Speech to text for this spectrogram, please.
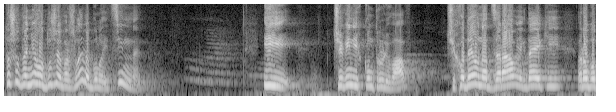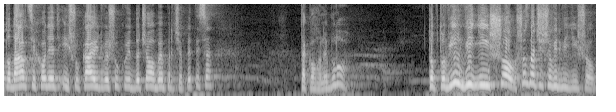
то, що для нього дуже важливе було і цінне. І чи він їх контролював, чи ходив, надзирав, як деякі роботодавці ходять і шукають, вишукують, до чого би причепитися, такого не було. Тобто він відійшов. Що значить, що він відійшов?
